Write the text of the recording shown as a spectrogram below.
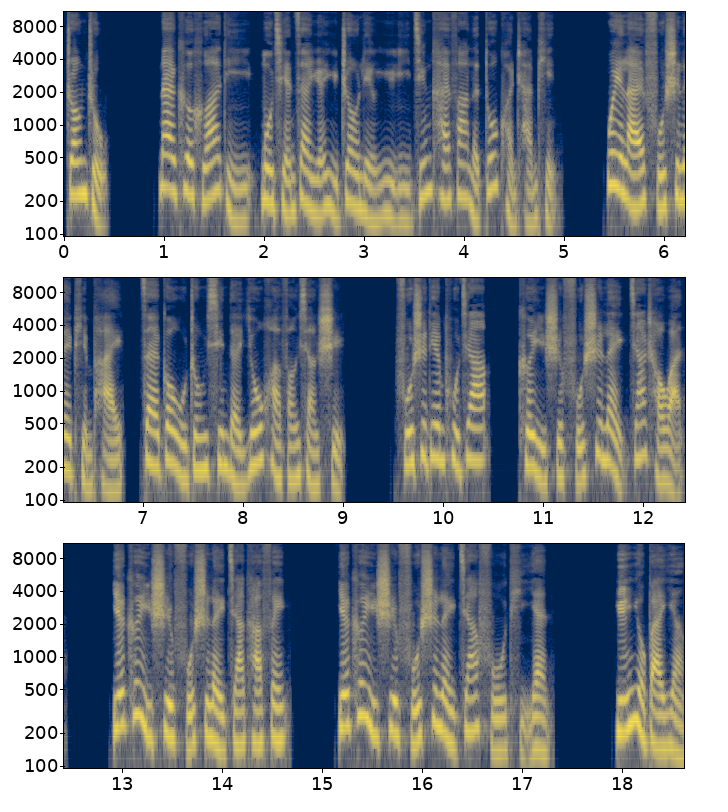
庄主，耐克和阿迪目前在元宇宙领域已经开发了多款产品。未来服饰类品牌在购物中心的优化方向是服饰店铺加。可以是服饰类加潮玩，也可以是服饰类加咖啡，也可以是服饰类加服务体验。云有白影，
